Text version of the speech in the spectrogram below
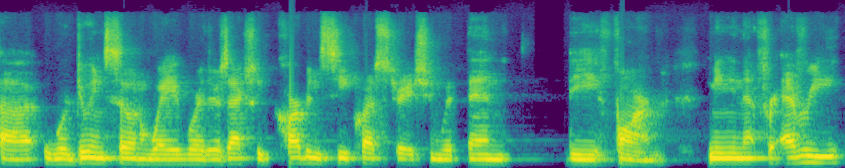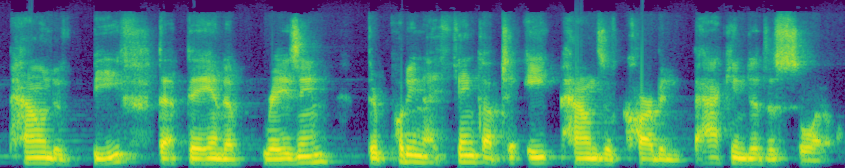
uh, were doing so in a way where there's actually carbon sequestration within the farm, meaning that for every pound of beef that they end up raising, they're putting, I think, up to eight pounds of carbon back into the soil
